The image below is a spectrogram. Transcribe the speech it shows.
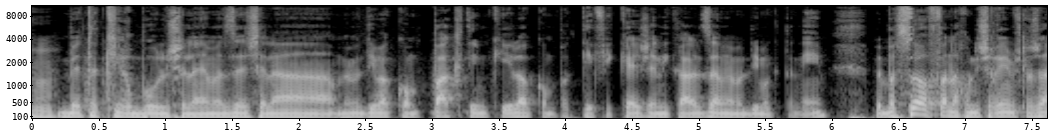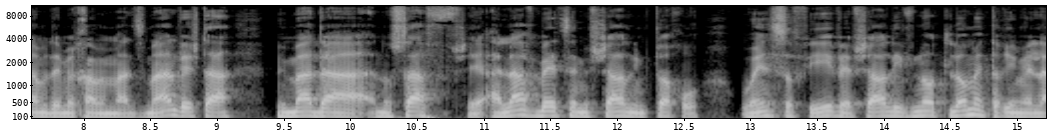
Hmm. ואת הקרבול שלהם הזה, של הממדים הקומפקטיים, כאילו הקומפקטיפיקיישן נקרא לזה, הממדים הקטנים. ובסוף אנחנו נשארים עם שלושה ממדי מרחב ממד זמן, ויש את הממד הנוסף, שעליו בעצם אפשר למתוח, הוא, הוא אינסופי, ואפשר לבנות לא מיתרים, אלא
